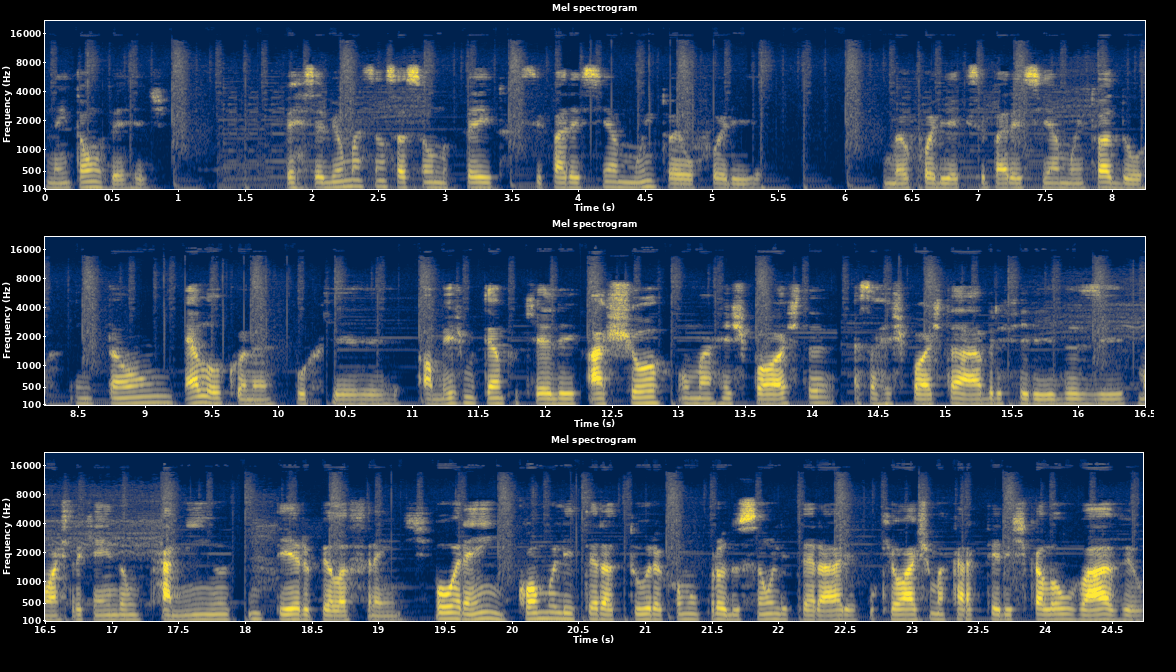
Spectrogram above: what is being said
nem tão verde. Percebi uma sensação no peito que se parecia muito à euforia uma euforia que se parecia muito à dor. Então é louco, né? Porque ao mesmo tempo que ele achou uma resposta, essa resposta abre feridas e mostra que ainda um caminho inteiro pela frente. Porém, como literatura, como produção literária, o que eu acho uma característica louvável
